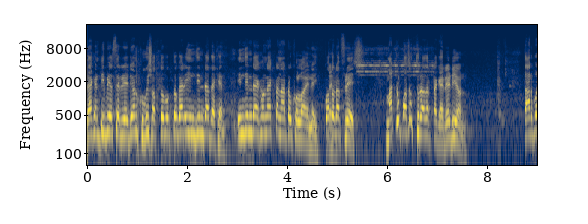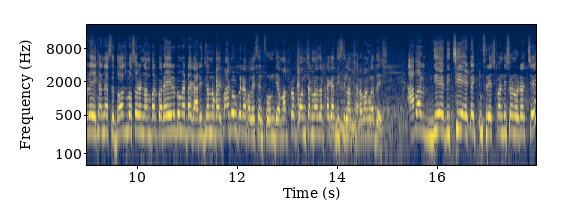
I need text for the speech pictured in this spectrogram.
দেখেন টিভিএস এর রেডিয়ন খুবই শক্তপোক্ত গাড়ি ইঞ্জিনটা দেখেন। ইঞ্জিনটা এখন একটা নাটক খোলা হয় নাই কতটা ফ্রেশ মাত্র পঁচাত্তর হাজার টাকায় রেডিয়ন তারপরে এখানে আছে দশ বছরের নাম্বার করে এরকম একটা গাড়ির জন্য ভাই পাগল করে ফেলেছেন ফোন দিয়ে মাত্র পঞ্চান্ন হাজার টাকা দিছিলাম সারা বাংলাদেশ। আবার দিয়ে দিচ্ছি এটা একটু ফ্রেশ কন্ডিশন ওটার চেয়ে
